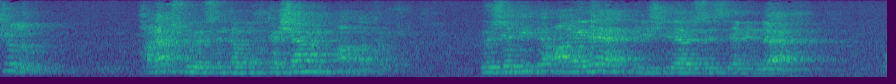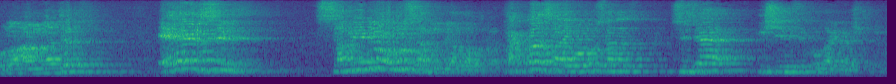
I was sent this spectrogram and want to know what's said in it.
şudur. Talak suresinde muhteşem anlatır. Özellikle aile ilişkiler sisteminde bunu anlatır. Eğer siz samimi olursanız Teala, takva sahibi olursanız size işinizi kolaylaştırır.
